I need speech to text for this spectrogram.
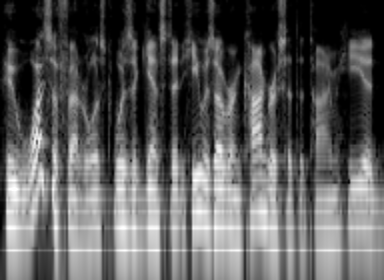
who was a Federalist, was against it. He was over in Congress at the time. He had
